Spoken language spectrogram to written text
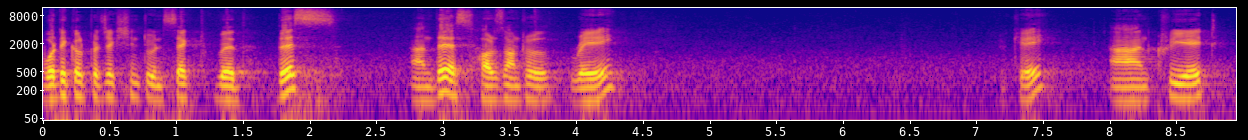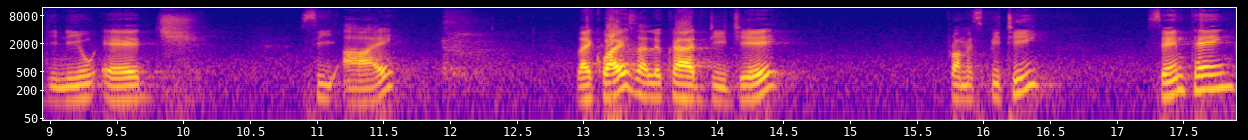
vertical projection to intersect with this and this horizontal ray okay, and create the new edge Ci. Likewise, I look at Dj from SPT, same thing,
